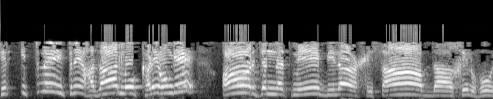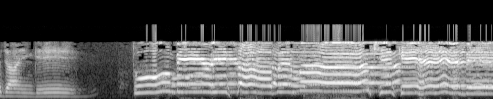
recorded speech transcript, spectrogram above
پھر اتنے اتنے ہزار لوگ کھڑے ہوں گے اور جنت میں بلا حساب داخل ہو جائیں گے۔ تو بے حساب کے ہیں بے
